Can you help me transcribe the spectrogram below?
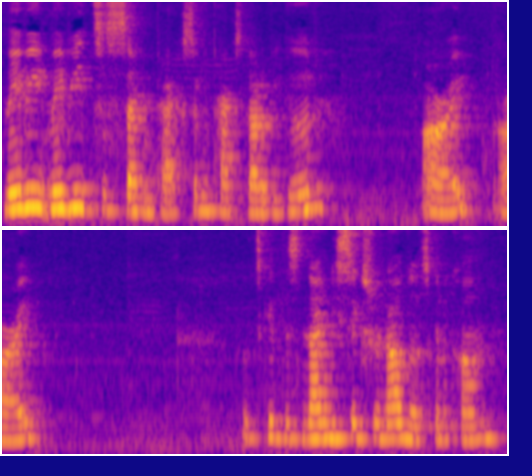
Maybe, maybe it's a second pack. Second pack's gotta be good. Alright, alright. Let's get this 96 Ronaldo that's gonna come.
